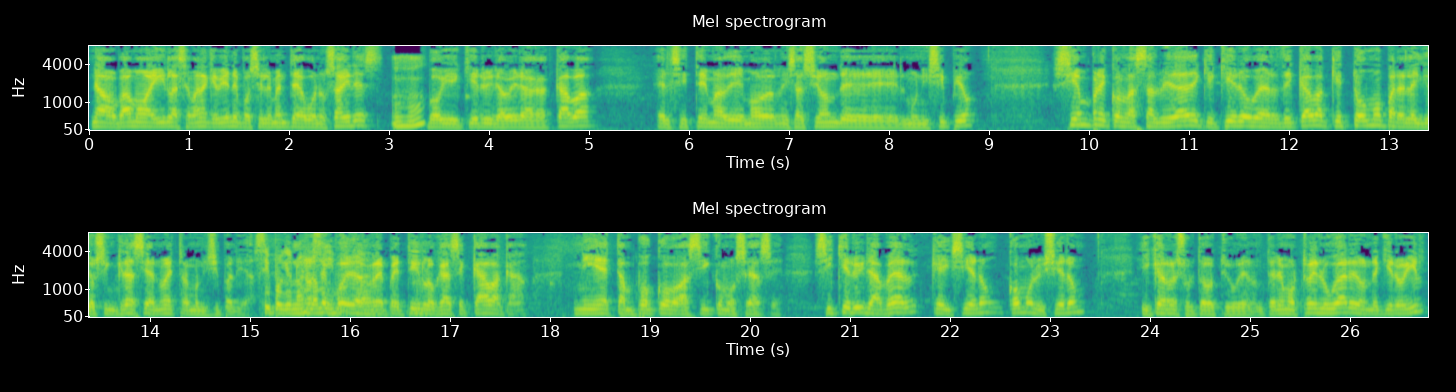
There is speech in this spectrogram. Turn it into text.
no, vamos a ir la semana que viene posiblemente a Buenos Aires. Voy y quiero ir a ver a Cava el sistema de modernización del municipio. Siempre con la salvedad de que quiero ver de Cava qué tomo para la idiosincrasia de nuestra municipalidad. Sí, porque no, es lo se puede repetir lo que hace Cava acá, ni es tampoco así como se hace. Sí quiero ir a ver qué hicieron, cómo lo hicieron y qué resultados tuvieron. Tenemos tres lugares donde quiero ir,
